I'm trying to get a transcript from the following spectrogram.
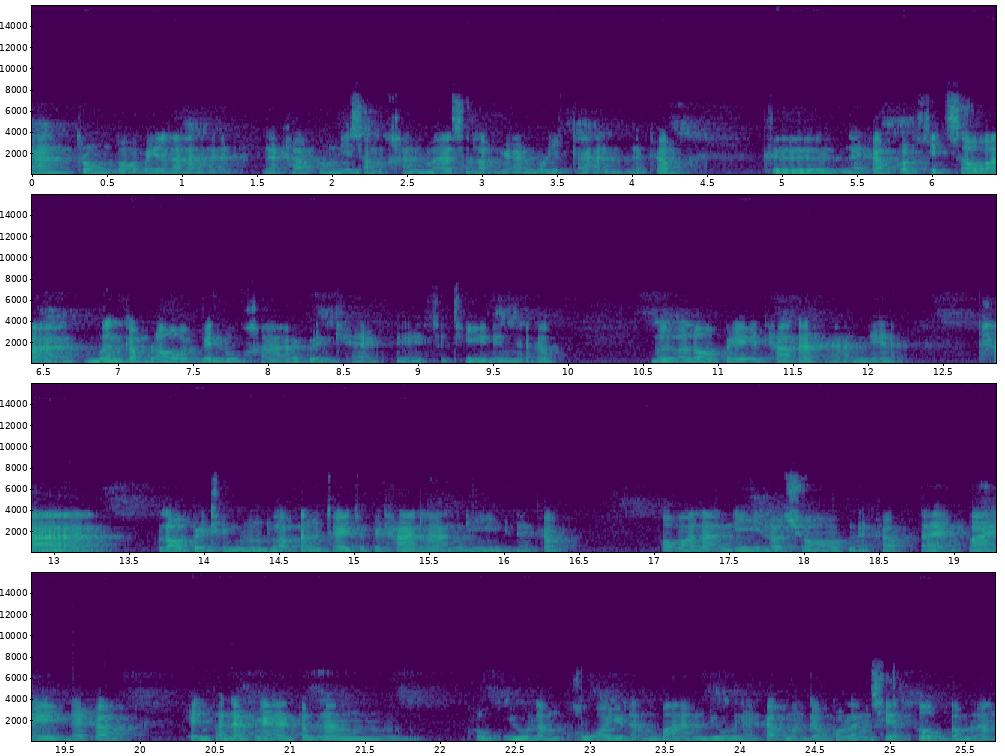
การตรงต่อเวลานะครับ ตรงนี้สำคัญมากสำหรับงานบริการนะครับ คือนะครับก็คิดซะว่าเหมือนกับเราเป็นลูกค้าไปเป็นแขกในสักที่หนึ่งนะครับ เหมือนกับเราไปทานอาหารเนี่ยถ้าเราไปถึงเราตั้งใจจะไปทานร้านนี้นะครับ เพราะว่าร้านนี้เราชอบนะครับ แต่ไปนะครับ เห็นพนักงานกำลัง คลุกอยู่หลังครัวอยู่หลังบ้านอยู่นะครับ เหมือนกับกำลังเช็ดโต๊ะกำลัง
